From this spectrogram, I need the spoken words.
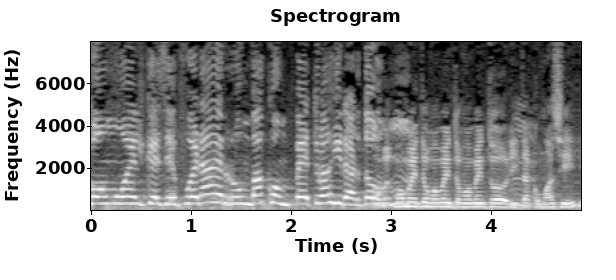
como el que se fuera de rumba con Petro a Girardot. Mom- momento, momento, momento, Dorita, ¿cómo así?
